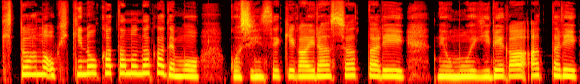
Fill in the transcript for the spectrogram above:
きっとあのお聞きの方の中でもご親戚がいらっしゃったり、ね、思い入れがあったり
